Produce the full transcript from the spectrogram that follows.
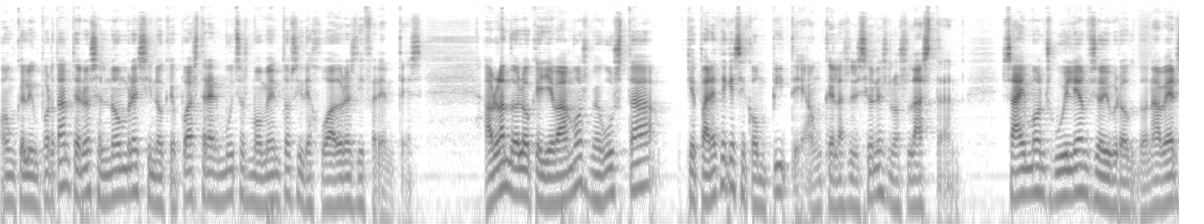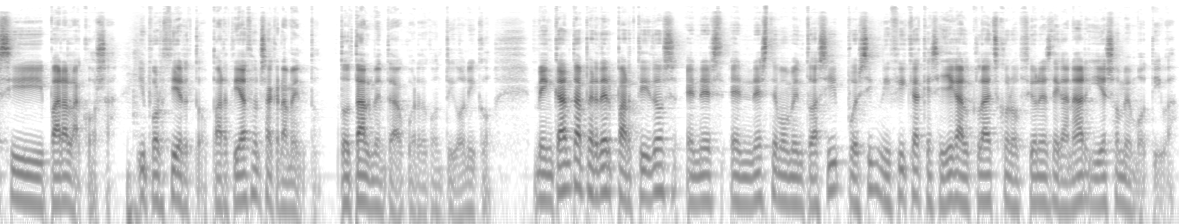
aunque lo importante no es el nombre, sino que puedas traer muchos momentos y de jugadores diferentes. Hablando de lo que llevamos, me gusta que parece que se compite, aunque las lesiones nos lastran. Simons, Williams, Joy Brogdon, a ver si para la cosa. Y por cierto, partidazo en Sacramento. Totalmente de acuerdo contigo, Nico. Me encanta perder partidos en, en, este momento así, pues significa que se llega al clutch con opciones de ganar y eso me motiva.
